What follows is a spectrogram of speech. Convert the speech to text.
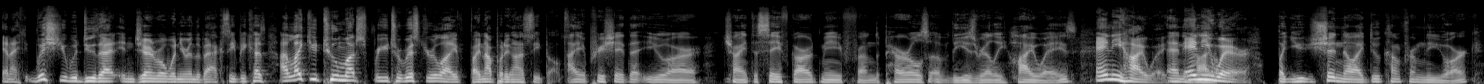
And I wish you would do that in general when you're in the back seat because I like you too much for you to risk your life by not putting on a seatbelt. I appreciate that you are trying to safeguard me from the perils of the Israeli highways. Any highway, Any anywhere. highway. But you should know I do come from New York.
